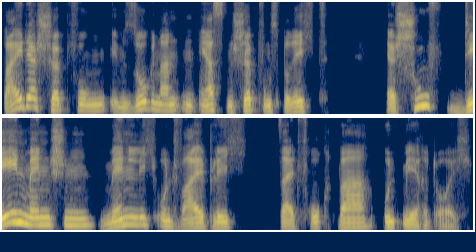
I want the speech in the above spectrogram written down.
bei der Schöpfung im sogenannten ersten Schöpfungsbericht, er schuf den Menschen, männlich und weiblich, seid fruchtbar und mehret euch.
